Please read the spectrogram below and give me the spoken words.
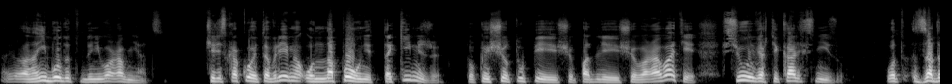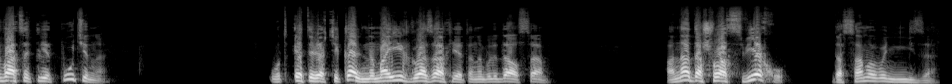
э, они будут до него равняться. Через какое-то время он наполнит такими же, только еще тупее, еще подлее, еще вороватее, всю вертикаль снизу. Вот за 20 лет Путина, вот эта вертикаль, на моих глазах я это наблюдал сам, она дошла сверху до самого низа.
